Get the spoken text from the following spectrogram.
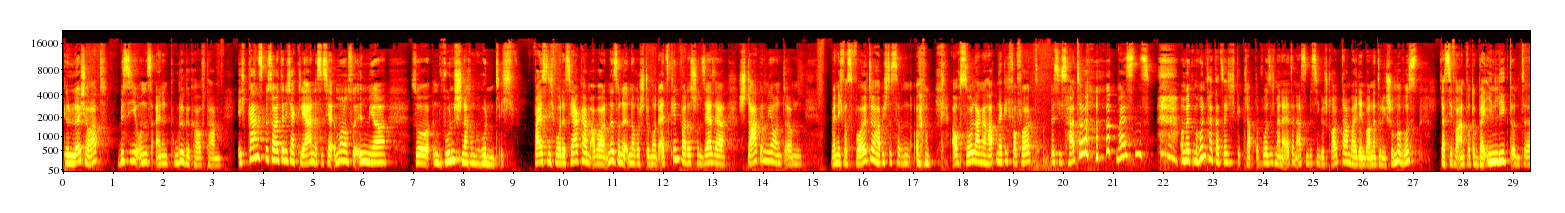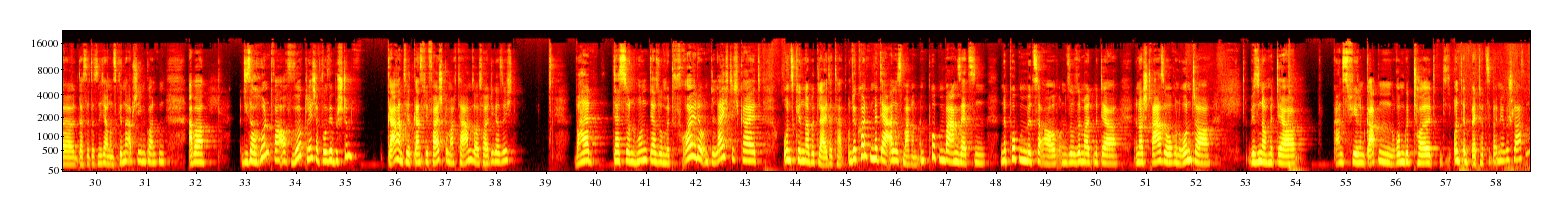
gelöchert, bis sie uns einen Pudel gekauft haben. Ich kann es bis heute nicht erklären. Es ist ja immer noch so in mir, so ein Wunsch nach einem Hund. Ich weiß nicht, wo das herkam, aber ne, so eine innere Stimme. Und als Kind war das schon sehr, sehr stark in mir. Und ähm, wenn ich was wollte, habe ich das dann auch so lange hartnäckig verfolgt, bis ich es hatte, meistens. Und mit dem Hund hat tatsächlich geklappt, obwohl sich meine Eltern erst ein bisschen gesträubt haben, weil denen war natürlich schon bewusst, dass die Verantwortung bei ihnen liegt und äh, dass sie das nicht an uns Kinder abschieben konnten. Aber dieser Hund war auch wirklich, obwohl wir bestimmt garantiert ganz viel falsch gemacht haben, so aus heutiger Sicht, war das so ein Hund, der so mit Freude und Leichtigkeit uns Kinder begleitet hat. Und wir konnten mit der alles machen. Im Puppenwagen setzen, eine Puppenmütze auf und so sind wir mit der in der Straße hoch und runter. Wir sind noch mit der ganz viel im Garten rumgetollt und im Bett hat sie bei mir geschlafen.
